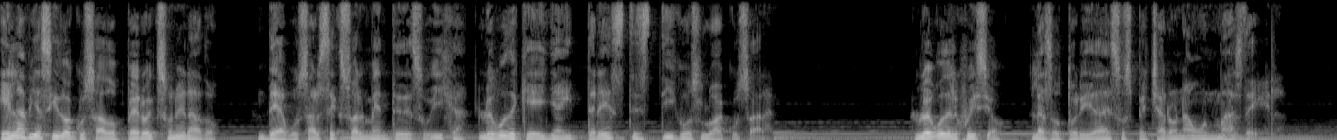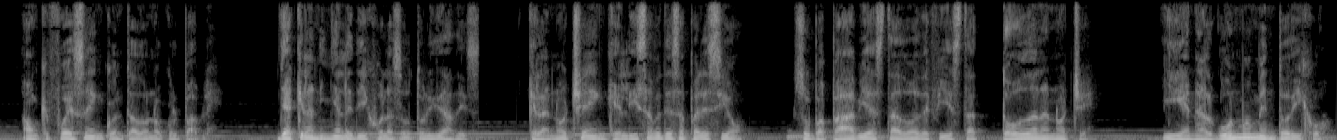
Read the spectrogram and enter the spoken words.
Él había sido acusado pero exonerado de abusar sexualmente de su hija luego de que ella y tres testigos lo acusaran. Luego del juicio, las autoridades sospecharon aún más de él, aunque fuese encontrado no culpable, ya que la niña le dijo a las autoridades que la noche en que Elizabeth desapareció, su papá había estado de fiesta toda la noche y en algún momento dijo,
